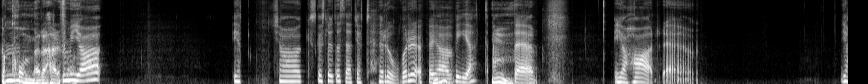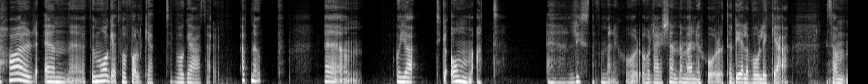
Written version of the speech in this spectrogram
var kommer det här ifrån? men jag, jag, ska sluta säga att jag tror, för jag vet att eh, jag har eh, jag har en eh, förmåga att få folk att våga så här, öppna upp. Ehm, och jag tycker om att eh, lyssna på människor och lära känna människor och ta del av olika liksom,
